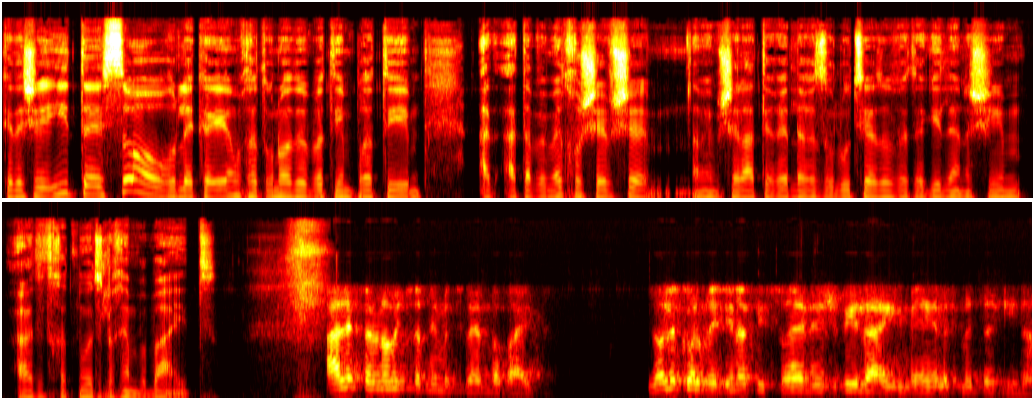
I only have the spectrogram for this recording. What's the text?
כדי שהיא תאסור לקיים חתונות בבתים פרטיים. אתה באמת חושב שהממשלה תרד לרזולוציה הזאת ותגיד לאנשים, אל תתחתנו אצלכם בבית? א', הם לא מתחתנים אצלם בבית. לא לכל מדינת ישראל יש וילה עם אלף מטר גינה.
